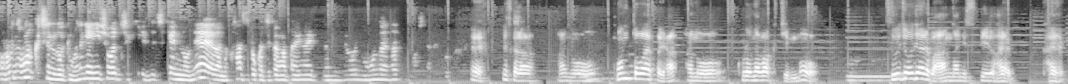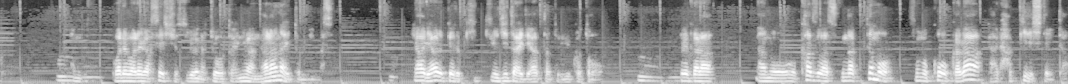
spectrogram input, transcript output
コロナワクチンの時もね、臨床試験のね、あの数とか時間が足りないっていうのは非常に問題になってましたけど。ええ、ですから、あの、本当はやっぱりああのコロナワクチンも、通常であればあんなにスピード速く、速く、我々が接種するような状態にはならないと思います。やはりある程度緊急事態であったということ、それからあの数は少なくてもその効果がやはりはっきりしていた、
